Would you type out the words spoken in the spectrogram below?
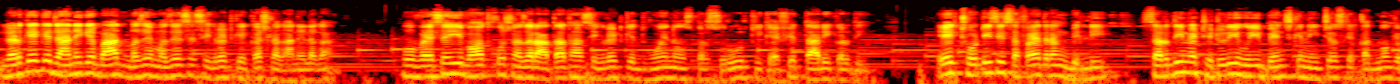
لڑکے کے جانے کے بعد مزے مزے سے سگریٹ کے کش لگانے لگا۔ وہ ویسے ہی بہت خوش نظر آتا تھا، سگریٹ کے دھوئیں نے اس پر سرور کی کیفیت تاری کر دی۔ ایک چھوٹی سی سفید رنگ بلی سردی میں ٹھٹری ہوئی بینچ کے نیچے اس کے قدموں کے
